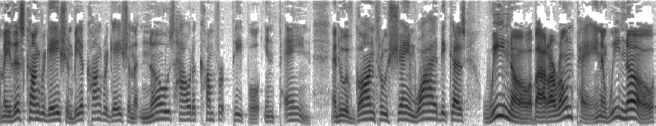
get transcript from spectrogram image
May this congregation be a congregation that knows how to comfort people in pain and who have gone through shame. Why? Because we know about our own pain and we know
